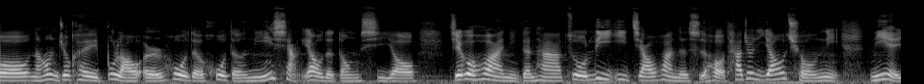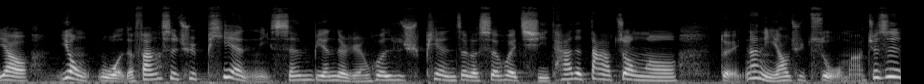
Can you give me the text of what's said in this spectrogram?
哦，然后你就可以不劳而获的获得你想要的东西哦。结果后来你跟他做利益交换的时候，他就要求你，你也要用我的方式去骗你身边的人，或者是去骗这个社会其他的大众哦。对，那你要去做嘛，就是。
